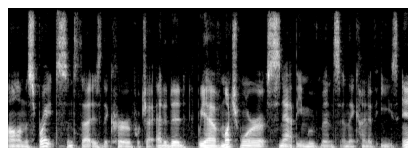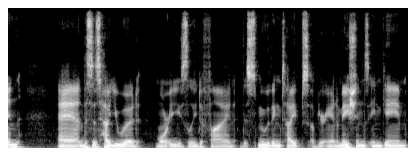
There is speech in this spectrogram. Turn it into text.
on the sprite, since that is the curve which I edited, we have much more snappy movements and they kind of ease in. And this is how you would more easily define the smoothing types of your animations in-game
